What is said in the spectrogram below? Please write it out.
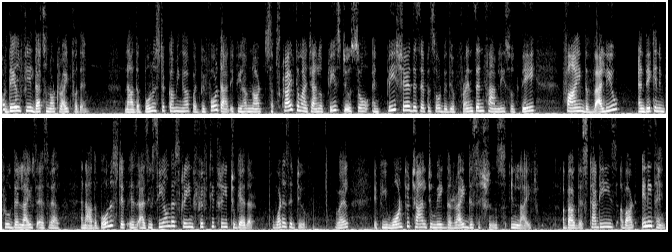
or they'll feel that's not right for them. Now, the bonus tip coming up, but before that, if you have not subscribed to my channel, please do so and please share this episode with your friends and family so they find the value and they can improve their lives as well. And now, the bonus tip is as you see on the screen 53 together. What does it do? Well, if you want your child to make the right decisions in life about their studies, about anything,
